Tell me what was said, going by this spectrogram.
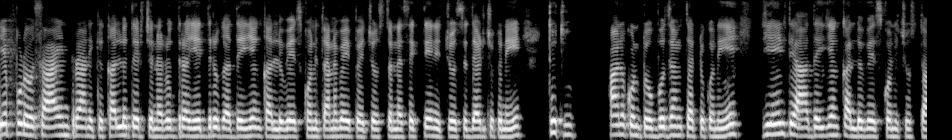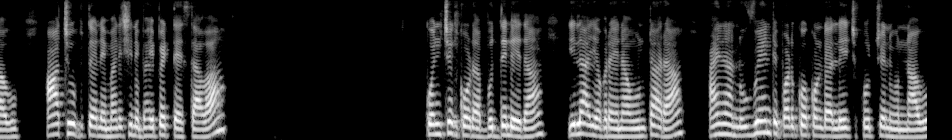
ఎప్పుడో సాయంత్రానికి కళ్ళు తెరిచిన రుద్ర ఎదురుగా దెయ్యం కళ్ళు వేసుకొని తన వైపే చూస్తున్న శక్తిని చూసి దడుచుకుని తుతు అనుకుంటూ భుజం తట్టుకుని ఏంటి ఆ దెయ్యం కళ్ళు వేసుకొని చూస్తావు? ఆ చూపుతోనే మనిషిని భయపెట్టేస్తావా? కొంచెం కూడా బుద్ధి లేదా? ఇలా ఎవరైనా ఉంటారా? అయినా నువ్వేంటి పడుకోకుండా లేచి కూర్చొని ఉన్నావు?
